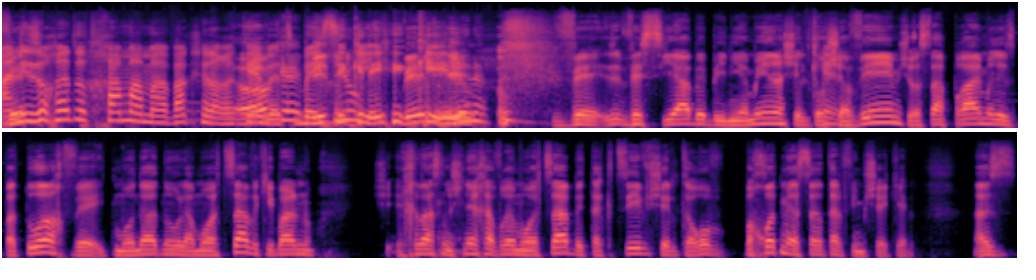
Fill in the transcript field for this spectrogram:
ו- אני זוכרת אותך מהמאבק של הרכבת, אוקיי, basically, בדיוק, כאילו. וסיעה בבנימינה של כן. תושבים, שעושה פריימריז פתוח, והתמודדנו למועצה וקיבלנו, הכנסנו שני חברי מועצה בתקציב של קרוב, פחות מ-10,000 שקל. אז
